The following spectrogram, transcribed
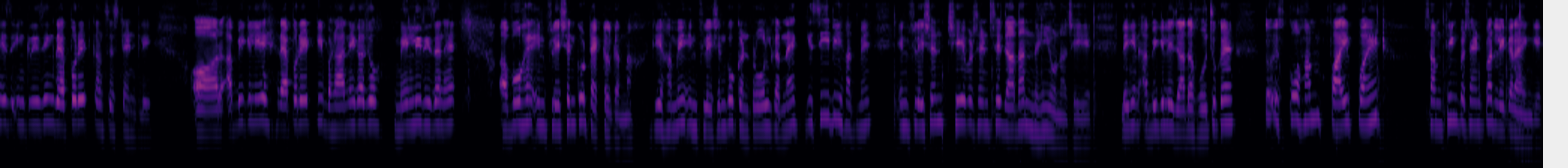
is increasing repo rate consistently और अभी के लिए रेपो रेट की बढ़ाने का जो मेनली रीज़न है वो है इन्फ्लेशन को टैकल करना। कि हमें इन्फ्लेशन को कंट्रोल करना है। किसी भी हद में इन्फ्लेशन छः परसेंट से ज़्यादा नहीं होना चाहिए। लेकिन अभी के लिए ज़्यादा हो चुका है। तो इसको हम फाइव पॉइंट समथिंग परसेंट पर लेकर आएँगे।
